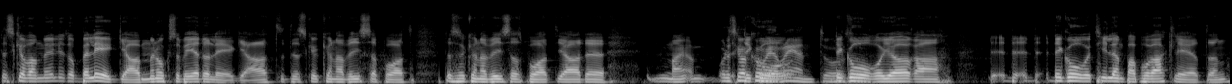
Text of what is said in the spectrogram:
det ska vara möjligt att belägga men också vederlägga. Att det ska kunna visa på att, det ska kunna visas på att ja, det, man, Och det ska vara går, koherent. Och det så. går att göra, det, det, det går att tillämpa på verkligheten.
